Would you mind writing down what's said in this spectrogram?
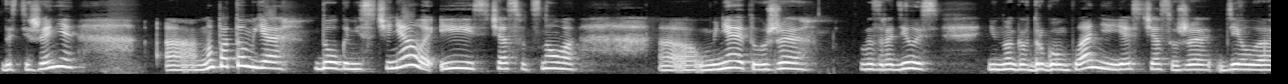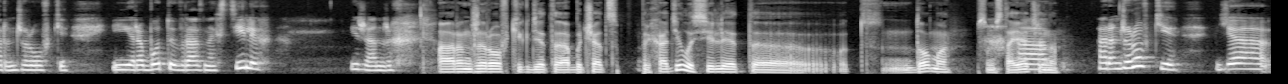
достижение. А, но потом я долго не сочиняла, и сейчас вот снова а, у меня это уже возродилось немного в другом плане. Я сейчас уже делаю аранжировки и работаю в разных стилях и жанрах. А аранжировки где-то обучаться приходилось или это вот дома самостоятельно? А, аранжировки я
